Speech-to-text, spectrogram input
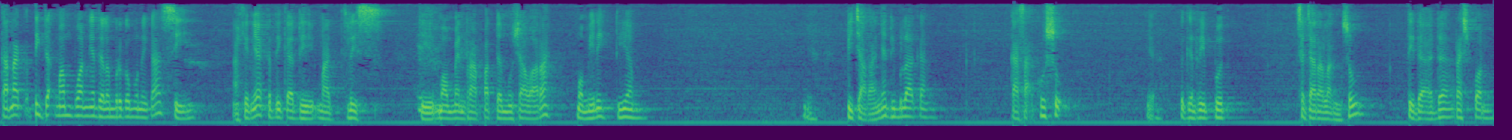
karena tidak mampuannya dalam berkomunikasi akhirnya ketika di majlis di momen rapat dan musyawarah memilih diam ya. bicaranya di belakang kasak kusuk ya bikin ribut secara langsung tidak ada respon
